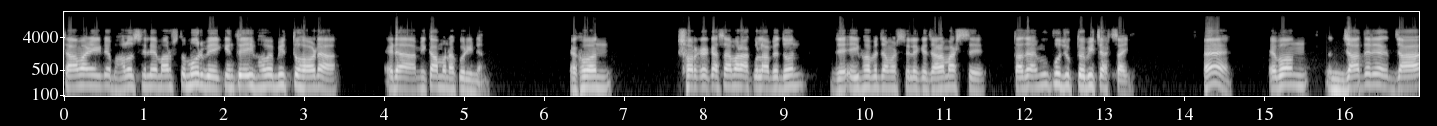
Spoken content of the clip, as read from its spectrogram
তা আমার এটা ভালো ছেলে, মানুষ তো মরবেই, কিন্তু এইভাবে মৃত্যু হওয়াটা, এটা আমি কামনা করি না। এখন সরকারের কাছে আমার আকুল আবেদন যে এইভাবে যে আমার ছেলেকে যারা মারছে, তাদের আমি উপযুক্ত বিচার চাই। হ্যাঁ? এবং যাদের, যা,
